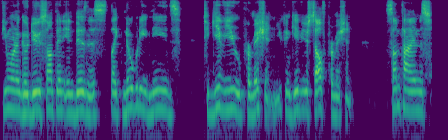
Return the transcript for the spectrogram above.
if you want to go do something in business, like nobody needs to give you permission. You can give yourself permission. Sometimes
